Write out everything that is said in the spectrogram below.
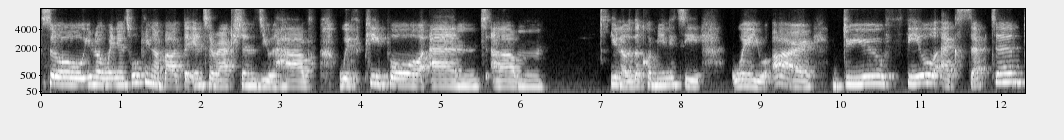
So, you know, when you're talking about the interactions you have with people and um you know the community where you are do you feel accepted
